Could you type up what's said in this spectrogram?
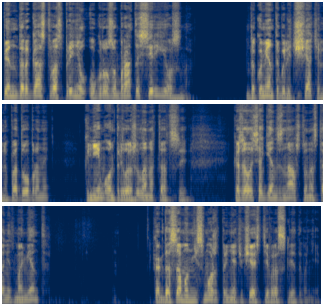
Пендергаст воспринял угрозу брата серьезно. Документы были тщательно подобраны, к ним он приложил аннотации. Казалось, агент знал, что настанет момент, когда сам он не сможет принять участие в расследовании,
